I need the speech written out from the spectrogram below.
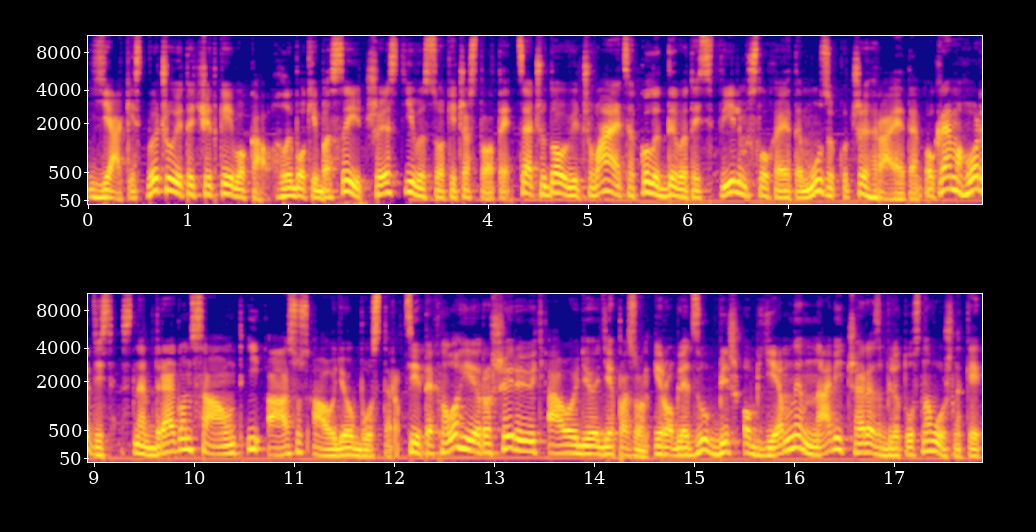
якість. Ви чуєте чіткий вокал, глибокі баси і чисті високі частоти. Це чудово відчувається, коли дивитесь фільм, слухаєте музику чи граєте. Окрема гордість Snapdragon Sound і Asus Audio Booster. Ці технології розширюють аудіодіапазон і роблять звук більш об'ємним навіть через Bluetooth навушники.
